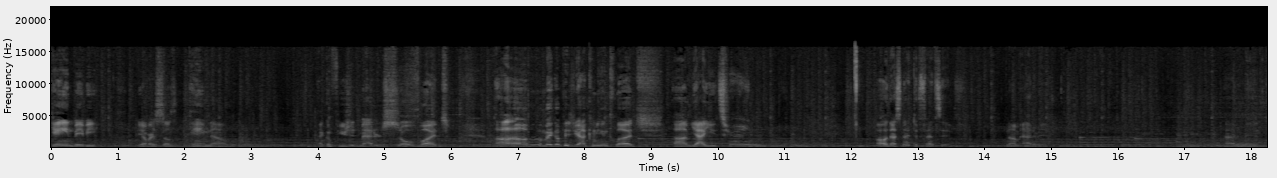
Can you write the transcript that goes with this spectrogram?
game, baby. We have ourselves a game now. That confusion matters so much. Uh, Mega Pidgeot coming in clutch. Um, yeah, you turn. Oh, that's not defensive. No, I'm adamant. Adamant.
